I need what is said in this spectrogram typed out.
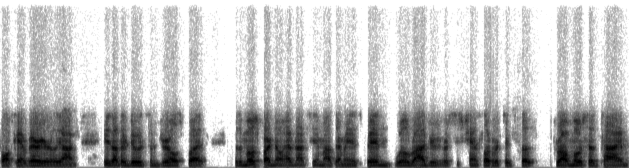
fall camp very early on. He's out there doing some drills, but for the most part, no, I have not seen him out there. I mean, it's been Will Rogers versus Chance Lovertich throughout most of the time,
